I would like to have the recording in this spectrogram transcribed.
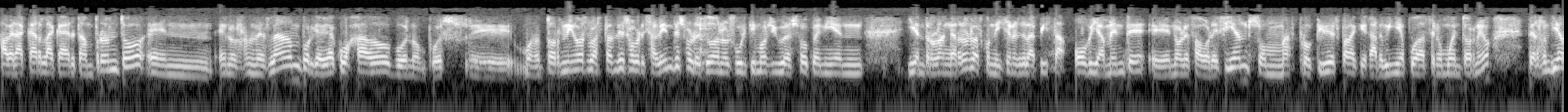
a ver a Carla caer tan pronto en, en los Grand Slam porque había cuajado bueno pues eh, bueno torneos bastante sobresalientes sobre todo en los últimos US Open y en y en Roland Garros. Las condiciones de la pista obviamente eh, no le favorecían. Son más proclives para que Garbiñe pueda hacer un buen torneo. Pero es un día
